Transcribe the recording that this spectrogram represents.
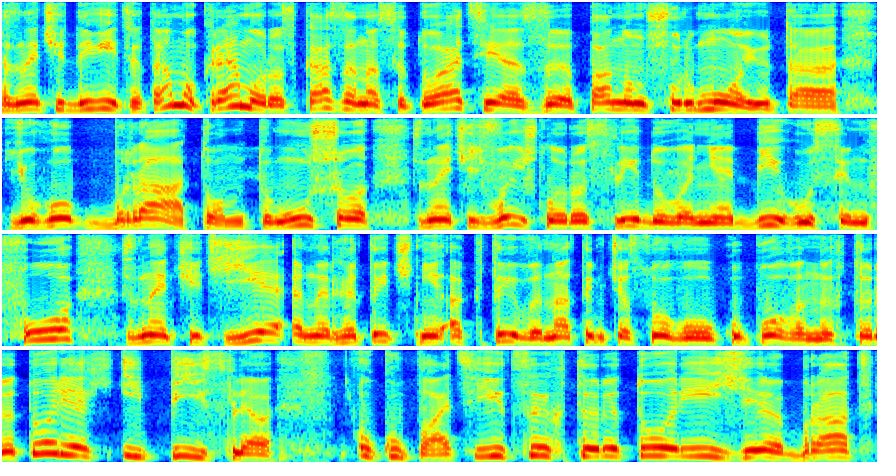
Значить, дивіться, там окремо розказана ситуація з паном Шурмою та його братом, тому що, значить, вийшло розслідування бігу Синфо. Значить, є енергетичні активи на тимчасово окупованих територіях, і після окупації цих територій е, брат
